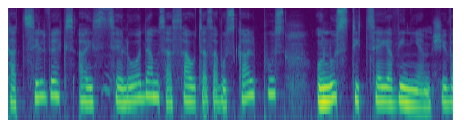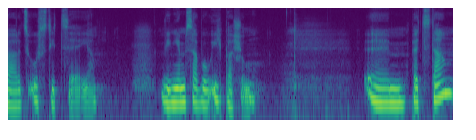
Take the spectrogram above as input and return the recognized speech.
ka cilvēks aizceļodams sasauca savus kalpus un uzticēja viņiem, šī vārds uzticēja, viņiem savu īpašumu. Um, pēc tam,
